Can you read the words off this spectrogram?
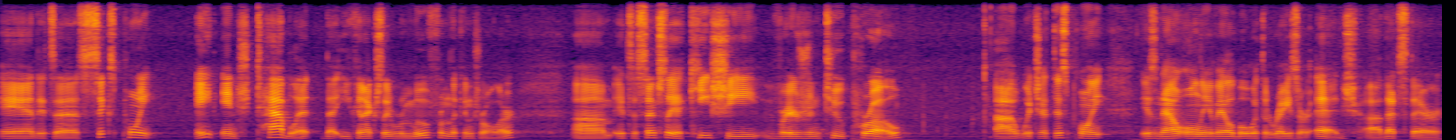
and it's a 6.8 inch tablet that you can actually remove from the controller. Um, it's essentially a Kishi version 2 Pro, uh, which at this point is now only available with the Razer Edge. Uh, that's their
